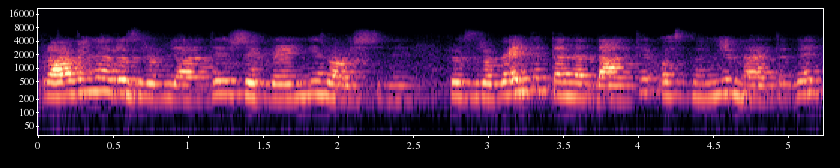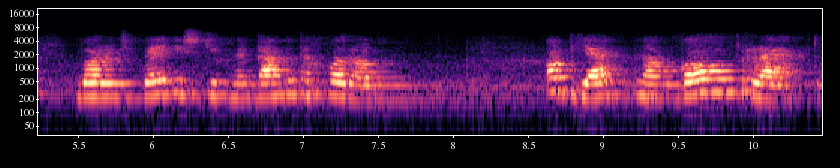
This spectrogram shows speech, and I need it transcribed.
правильно розробляти живильні розчини, розробити та надати основні методи боротьби із шкідниками та хворобами. Об'єкт наукового проекту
